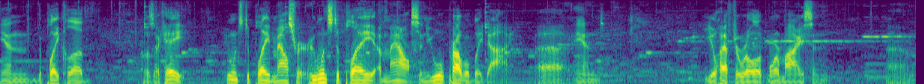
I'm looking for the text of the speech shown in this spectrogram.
in the play club. I was like, hey, who wants to play Mausritter? Who wants to play a mouse and you will probably die? Uh, and you'll have to roll up more mice and um,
